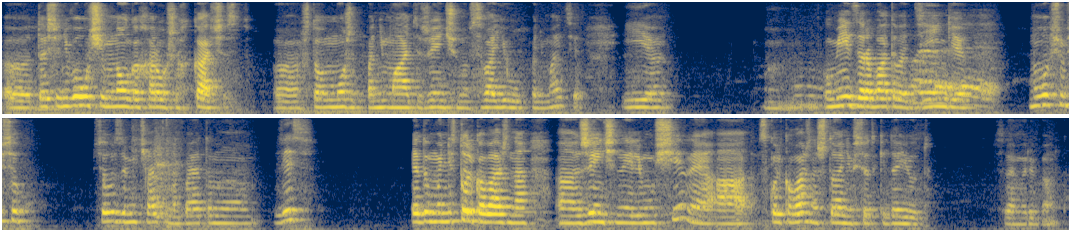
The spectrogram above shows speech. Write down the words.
э, то есть у него очень много хороших качеств, э, что он может понимать женщину свою, понимаете, и умеет зарабатывать деньги. Ну, в общем, все, все замечательно, поэтому здесь, я думаю, не столько важно, э, женщины или мужчины, а сколько важно, что они все-таки дают своему ребенку.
